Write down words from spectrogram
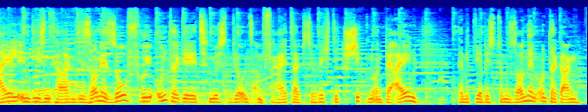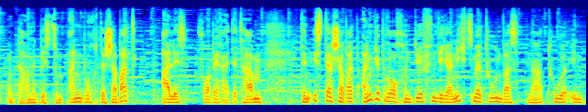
Weil in diesen Tagen die Sonne so früh untergeht, müssen wir uns am Freitag so richtig schicken und beeilen, damit wir bis zum Sonnenuntergang und damit bis zum Anbruch des Schabbat alles vorbereitet haben. Denn ist der Schabbat angebrochen, dürfen wir ja nichts mehr tun, was Natur in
